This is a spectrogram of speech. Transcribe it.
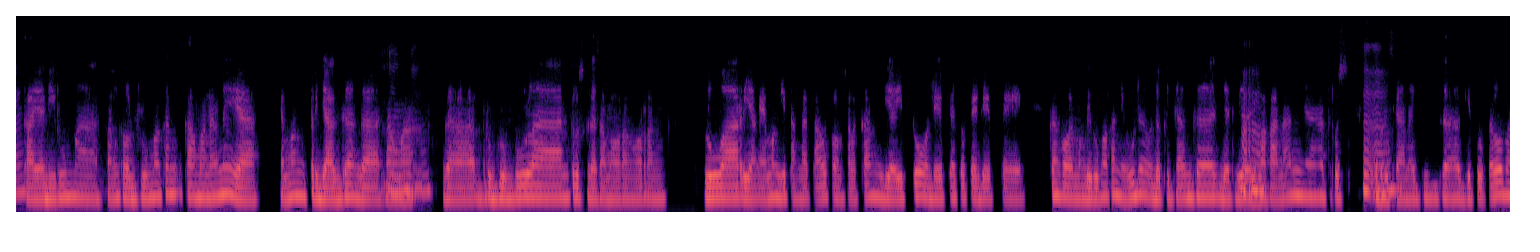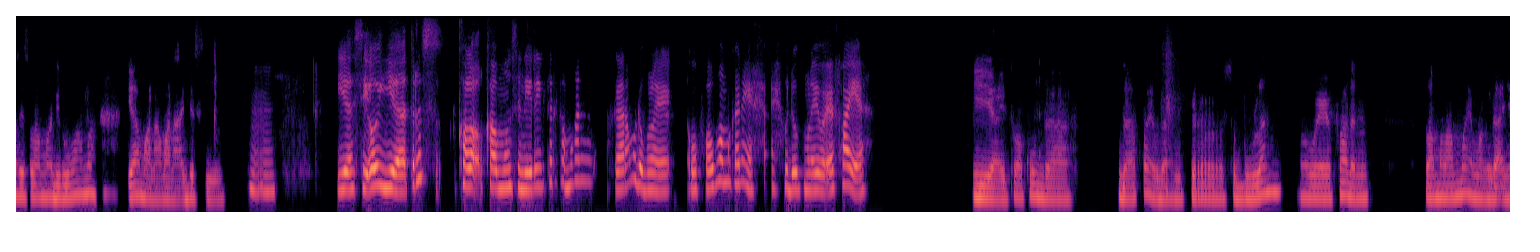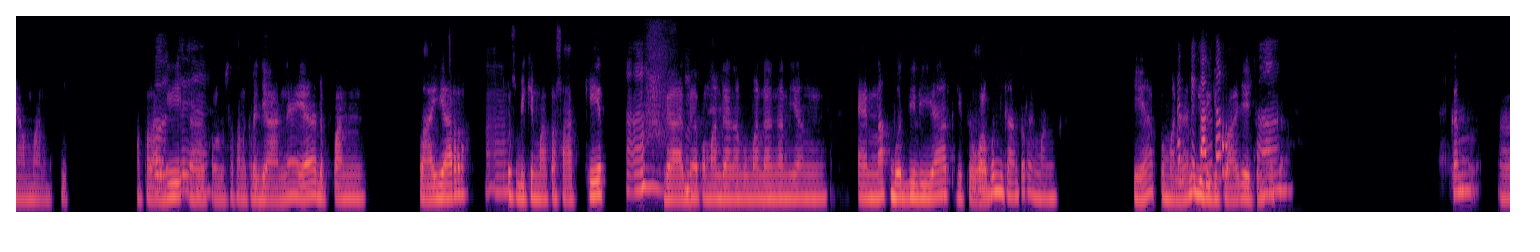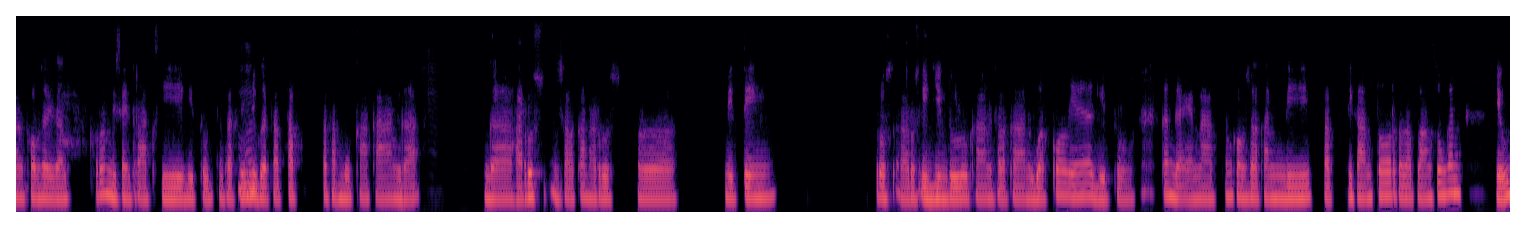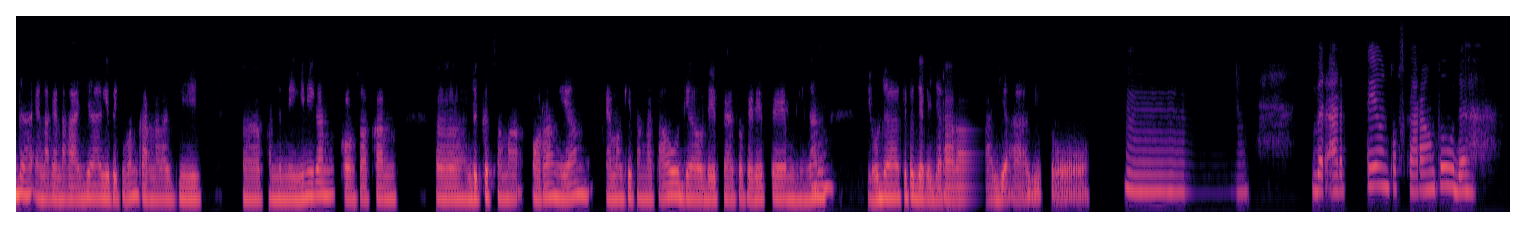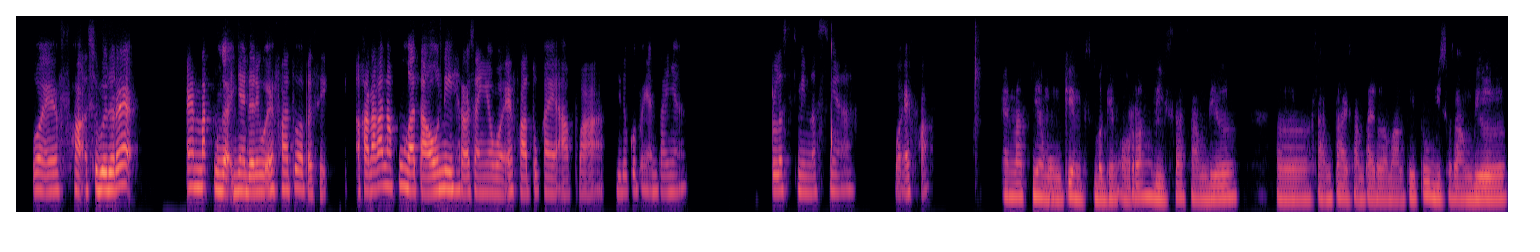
kayak di rumah. Kan kalau di rumah kan keamanannya ya emang terjaga, nggak sama nggak bergerombolan, terus nggak sama orang-orang luar yang emang kita nggak tahu kalau misalkan dia itu ODP atau PDP. Kan kalau emang di rumah kan ya udah udah kejaga dari dari Mhm. makanannya, terus Mhm. kebersihannya juga gitu. Kalau masih selama di rumah mah ya aman-aman aja sih. Mhm. Iya sih, oh iya, terus kalau kamu sendiri kan kamu kan sekarang udah mulai work from home kan ya? Eh, udah mulai WFH ya? Iya, itu aku udah udah apa ya, udah hampir sebulan WFH dan lama-lama emang nggak nyaman sih. Oh, Apalagi, eee, iya. kalau misalkan kerjaannya ya depan layar, Mhm. terus bikin mata sakit, nggak ada pemandangan-pemandangan yang enak buat dilihat gitu. Mhm. Walaupun di kantor emang, ya Kan pemandangannya gitu-gitu aja, heeh, kan kan, eee, kalau misalnya di kantor kan bisa interaksi gitu, interaksinya mhm, juga tatap tatap muka kan, nggak nggak harus misalkan harus, eee, meeting Terus harus izin dulu kan, misalkan, "Gua call ya," gitu. Kan nggak enak. Kan kalau misalkan di di kantor tetap langsung kan, ya udah enak-enak aja gitu. Cuman karena lagi, eee, pandemi gini kan kalau misalkan, eee, deket sama orang yang emang kita nggak tahu dia ODP atau PDP, mendingan mhm. ya udah kita jaga jarak aja gitu. Mmm, berarti untuk sekarang tuh udah WFH. Sebenarnya enak enggaknya dari WFH tuh apa sih? Karena kan aku nggak tahu nih rasanya WFH tuh kayak apa. Jadi aku pengen tanya plus minusnya WFH. Enaknya mungkin sebagian orang bisa sambil, eee, santai, santai dalam arti itu bisa sambil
